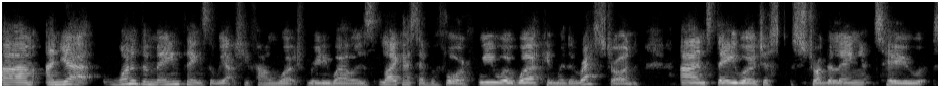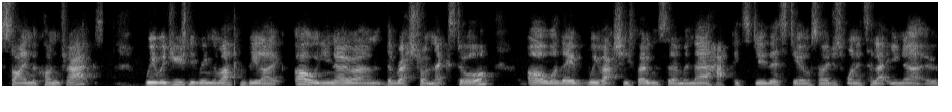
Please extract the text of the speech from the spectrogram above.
Um, and yeah, one of the main things that we actually found worked really well is, like I said before, if we were working with a restaurant and they were just struggling to sign the contract, we would usually ring them up and be like, "Oh, you know, um, the restaurant next door. Oh, well, they've we've actually spoken to them and they're happy to do this deal. So I just wanted to let you know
